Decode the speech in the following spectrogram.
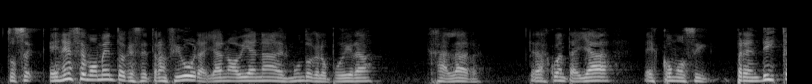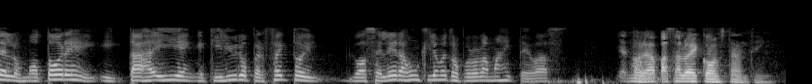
entonces en ese momento que se transfigura, ya no había nada del mundo que lo pudiera jalar, te das cuenta, ya es como si prendiste los motores y, estás ahí en equilibrio perfecto y lo aceleras un kilómetro por hora más y te vas. Ya no le va a pasar lo de Constantine.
